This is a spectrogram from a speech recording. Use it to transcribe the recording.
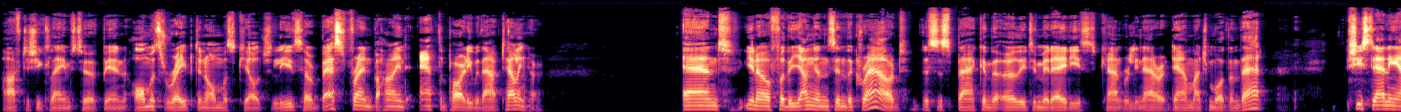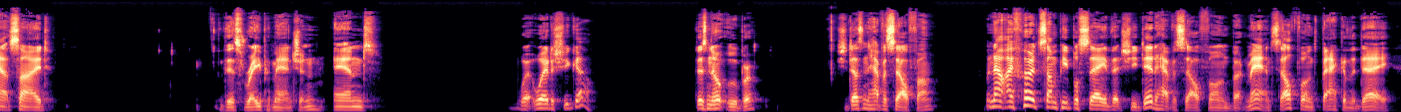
after she claims to have been almost raped and almost killed. She leaves her best friend behind at the party without telling her. And, you know, for the young'uns in the crowd, this is back in the early to mid 80s, can't really narrow it down much more than that. She's standing outside this rape mansion and where does she go? There's no Uber. She doesn't have a cell phone. Now, I've heard some people say that she did have a cell phone, but man, cell phones back in the day,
